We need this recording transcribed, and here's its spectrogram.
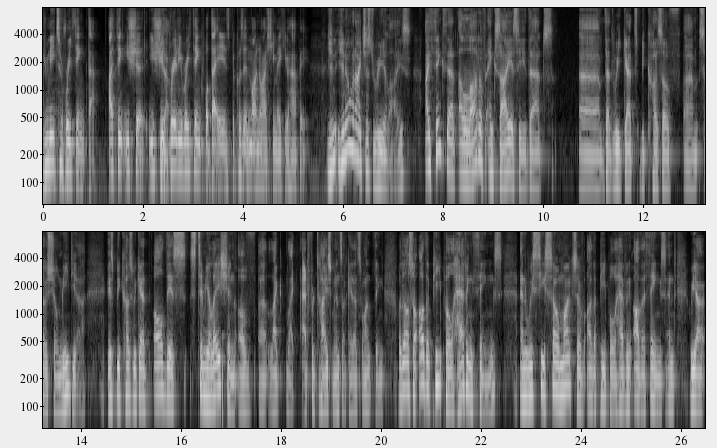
you need to rethink that. I think you should. You should Yeah. really rethink what that is because it might not actually make you happy. You, you know what I just realized? I think that a lot of anxiety that uh, that we get because of um, social media is because we get all this stimulation of uh, like like advertisements. Okay, that's one thing, but also other people having things, and we see so much of other people having other things, and we are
